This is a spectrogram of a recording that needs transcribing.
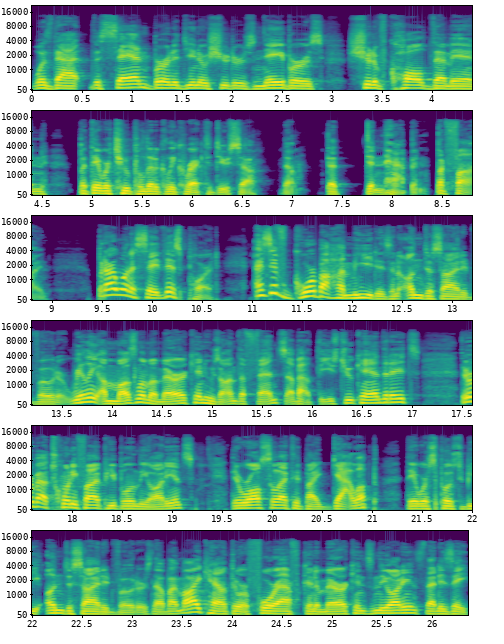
was that the San Bernardino shooters' neighbors should have called them in, but they were too politically correct to do so. No, didn't happen, but fine. But I want to say this part. As if Gorbah Hamed is an undecided voter. Really? A Muslim American who's on the fence about these two candidates? There were about 25 people in the audience. They were all selected by Gallup. They were supposed to be undecided voters. Now, by my count, there were four African Americans in the audience. That is a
